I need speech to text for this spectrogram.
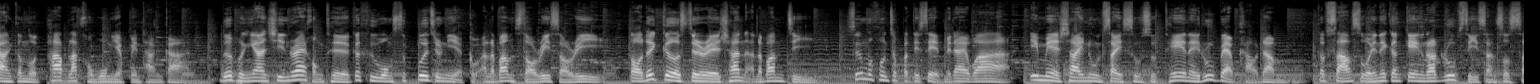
การกำหนดภาพลักษณ์ของวงอย่างเป็นทางการ โดยผลงานชิ้นแรกของเธอก็คือวง Super Junior กับอัลบั้ม Sorry Sorry ต่อด้วย Girls Generation อัลบั้ม G ซึ่งมันคงจะปฏิเสธไม่ได้ว่า อิเมจชายหนุ่มใส่สูทสุดเท่ในรูปแบบขาวดำกับสาวสวยในกางเกงรัดรูปสีสันสดใส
